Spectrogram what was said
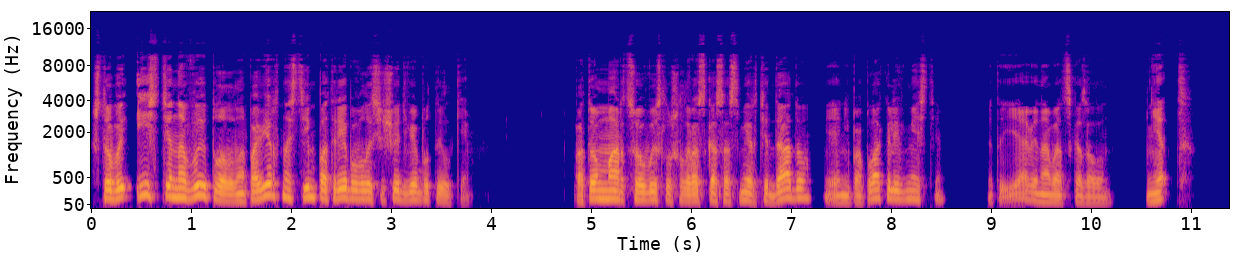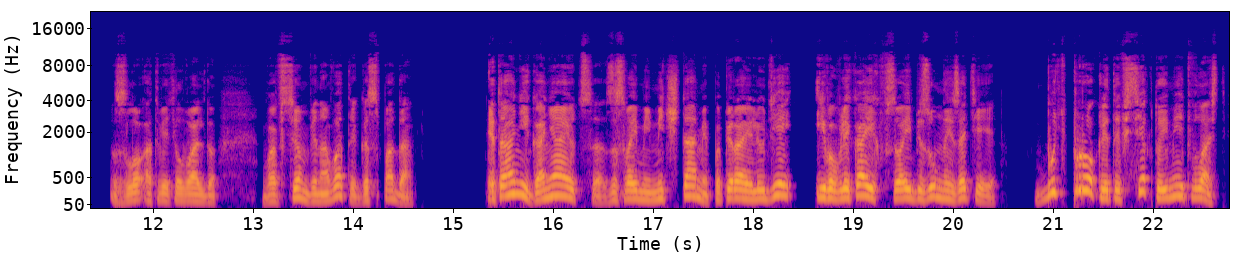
Чтобы истина выплыла на поверхность, им потребовалось еще две бутылки. Потом Марцио выслушал рассказ о смерти Даду, и они поплакали вместе. — Это я виноват, — сказал он. — Нет, — зло ответил Вальдо, — во всем виноваты господа. Это они гоняются за своими мечтами, попирая людей и вовлекая их в свои безумные затеи. Будь прокляты все, кто имеет власть.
